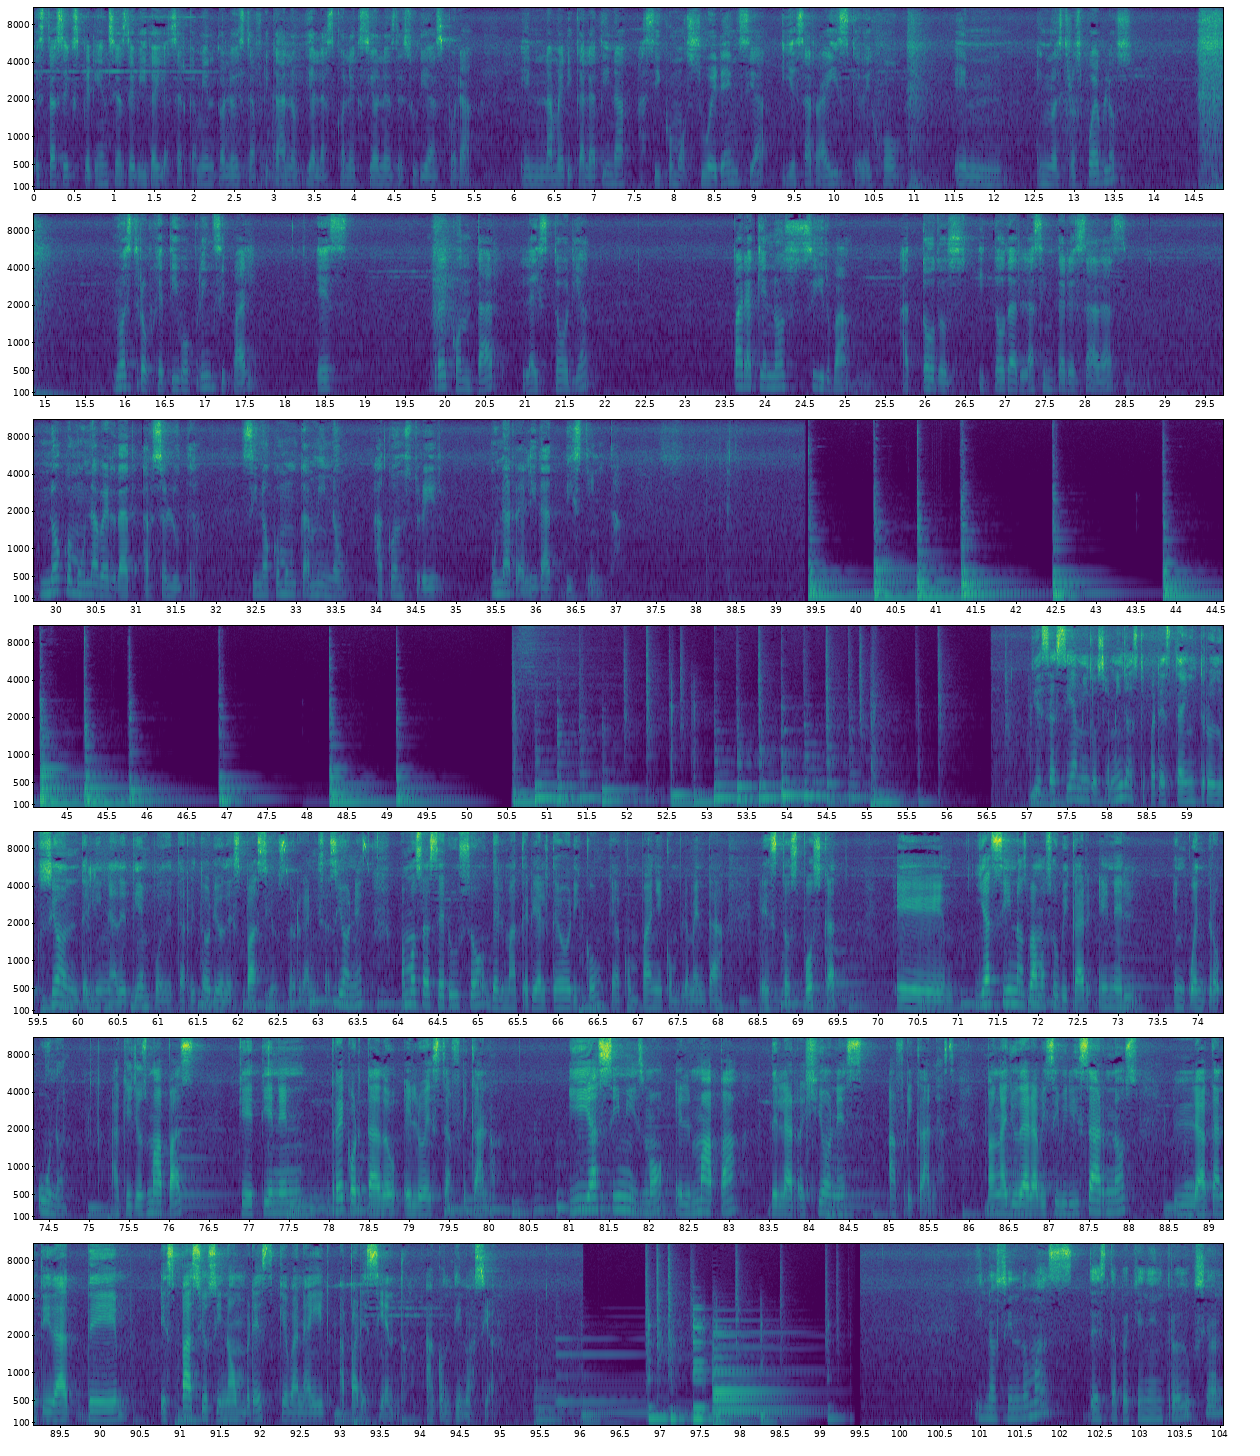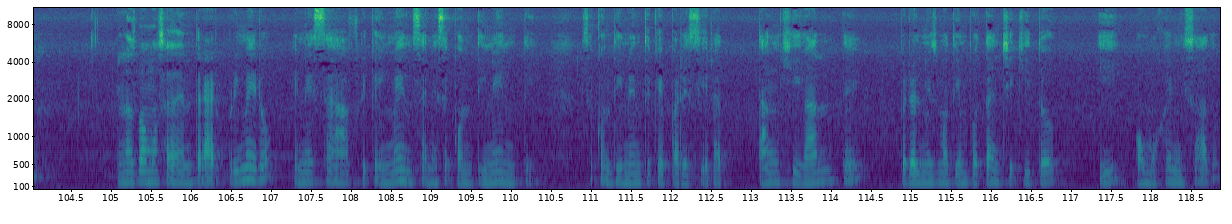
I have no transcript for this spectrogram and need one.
estas experiencias de vida y acercamiento al oeste africano y a las conexiones de su diáspora en América Latina, así como su herencia y esa raíz que dejó en, nuestros pueblos, nuestro objetivo principal es recontar la historia para que nos sirva a todos y todas las interesadas no como una verdad absoluta, sino como un camino a construir una realidad distinta. Es así, amigos y amigas, que para esta introducción de línea de tiempo, de territorio, de espacios, de organizaciones, vamos a hacer uso del material teórico que acompaña y complementa estos postcat. Eh, y así nos vamos a ubicar en el encuentro 1, aquellos mapas que tienen recortado el oeste africano. Y asimismo el mapa de las regiones africanas van a ayudar a visibilizarnos la cantidad de espacios y nombres que van a ir apareciendo a continuación. Y no siendo más de esta pequeña introducción, nos vamos a adentrar primero en esa África inmensa, en ese continente, ese continente que pareciera tan gigante pero al mismo tiempo tan chiquito y homogenizado?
